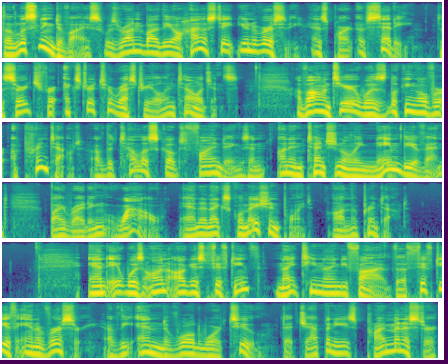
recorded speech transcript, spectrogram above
The listening device was run by The Ohio State University as part of SETI, the search for extraterrestrial intelligence. A volunteer was looking over a printout of the telescope's findings and unintentionally named the event by writing WOW and an exclamation point on the printout. And it was on August 15th, 1995, the 50th anniversary of the end of World War II, that Japanese Prime Minister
